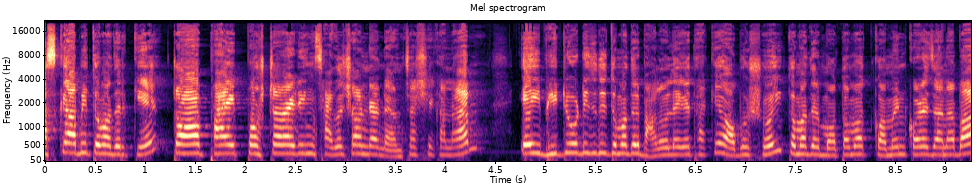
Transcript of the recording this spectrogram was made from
আজকে আমি তোমাদেরকে top five poster writing suggestion and answer শেখালাম। এই ভিডিওটি যদি তোমাদের ভালো লেগে থাকে, অবশ্যই তোমাদের মতামত কমেন্ট করে জানাবা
